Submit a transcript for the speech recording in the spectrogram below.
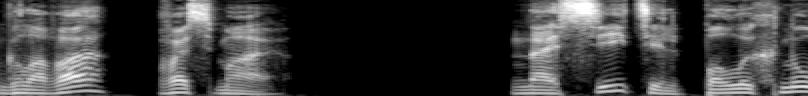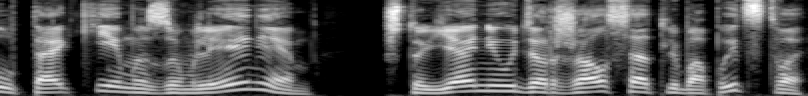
Глава восьмая. Носитель полыхнул таким изумлением, что я не удержался от любопытства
